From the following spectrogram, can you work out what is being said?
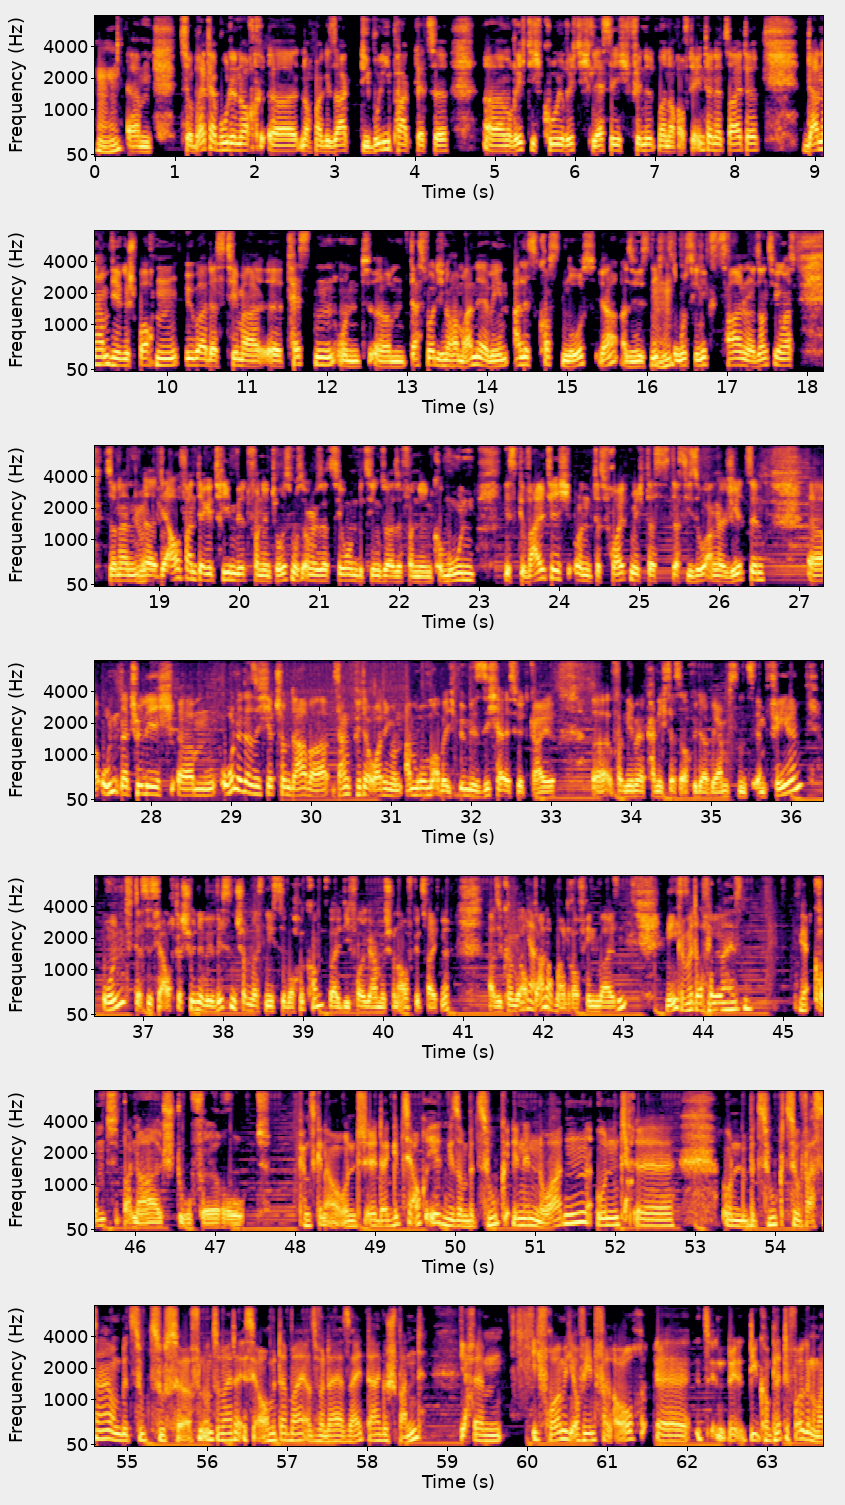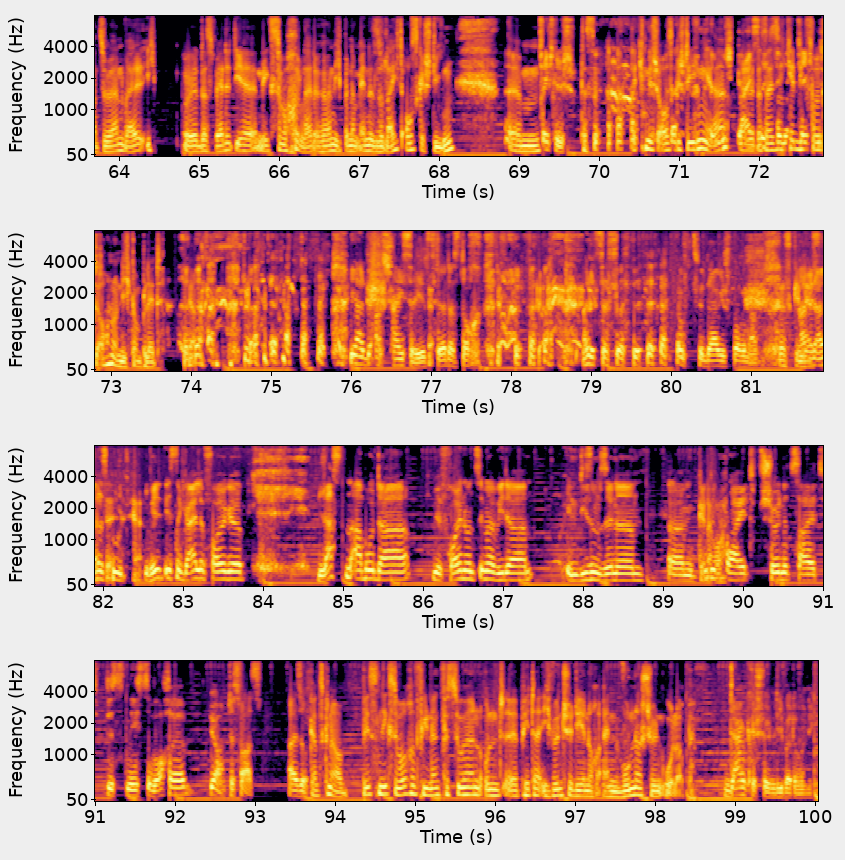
Mhm. Ähm, zur Bretterbude noch, äh, noch mal gesagt, die Bulli-Parkplätze, ähm, richtig cool, richtig lässig, findet man auch auf der Internetseite. Dann haben wir gesprochen über das Thema äh, Testen und ähm, das wollte ich noch am Rande erwähnen, alles kostenlos, ja, also ist nichts, mhm. du musst hier nichts zahlen oder sonst irgendwas, sondern äh, der Aufwand, der getrieben wird von den Tourismusorganisationen beziehungsweise von den Kommunen, ist gewaltig und das freut mich, dass, dass sie so engagiert sind. Äh, und natürlich, ähm, ohne dass ich jetzt schon da war, St. Peter-Ording und Amrum, aber ich bin mir sicher, es wird geil. Äh, von dem her kann ich das auch wieder wärmstens empfehlen. Und das ist ja auch das Schöne, wir wissen schon, was nächste Woche kommt, weil die Folge haben wir schon aufgezeichnet. Also können wir auch ja. da nochmal drauf hinweisen. Nächste können wir darauf hinweisen? Ja. Kommt Banalstufe Rot. Ganz genau. Und äh, da gibt's ja auch irgendwie so einen Bezug in den Norden und, ja. äh, und Bezug zu Wasser und Bezug zu Surfen und so weiter ist ja auch mit dabei. Also von daher seid da gespannt. Ja. Ähm, ich freue mich auf jeden Fall auch, äh, die komplette Folge nochmal zu hören, weil ich das werdet ihr nächste Woche leider hören. Ich bin am Ende so leicht ausgestiegen. Ähm, technisch. Das, technisch ausgestiegen, ja. Geistig, das heißt, ich kenne die Folge auch noch nicht komplett. Ja, ja ach, scheiße, jetzt hör das doch. alles das, was wir da gesprochen haben. Das Nein, alles gut. Ja. Ist eine geile Folge. Lasst ein Abo da. Wir freuen uns immer wieder. In diesem Sinne, ähm, gute genau. Zeit, schöne Zeit. Bis nächste Woche. Ja, das war's. Also. Ganz genau. Bis nächste Woche. Vielen Dank fürs Zuhören und äh, Peter, ich wünsche dir noch einen wunderschönen Urlaub. Dankeschön, lieber Dominik.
